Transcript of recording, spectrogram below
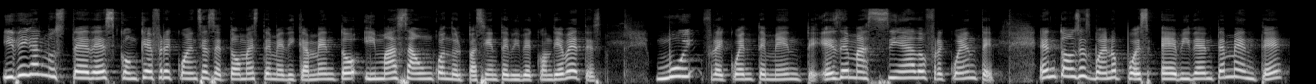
Y díganme ustedes con qué frecuencia se toma este medicamento y más aún cuando el paciente vive con diabetes muy frecuentemente, es demasiado frecuente. Entonces, bueno, pues evidentemente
